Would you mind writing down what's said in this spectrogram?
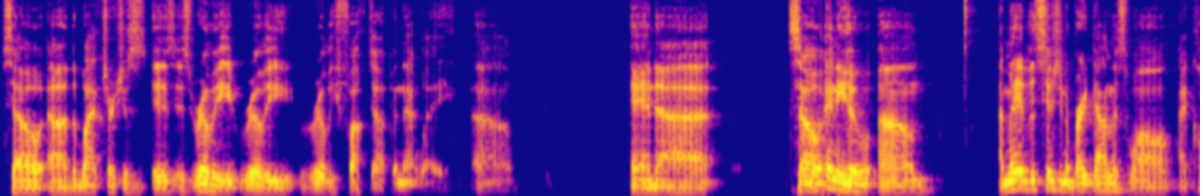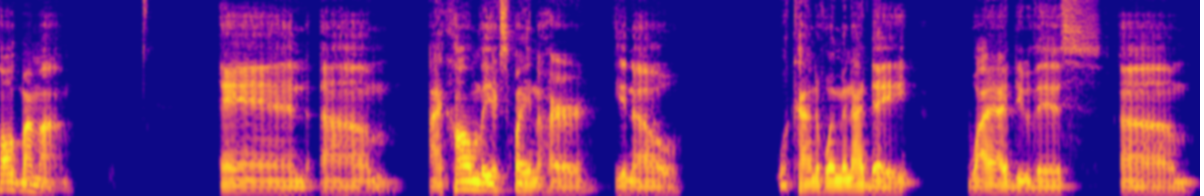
So uh, the black church is, is, is really, really, really fucked up in that way. Um, and uh, so, anywho, um, I made a decision to break down this wall. I called my mom and um, I calmly explained to her, you know, what kind of women I date, why I do this, um,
